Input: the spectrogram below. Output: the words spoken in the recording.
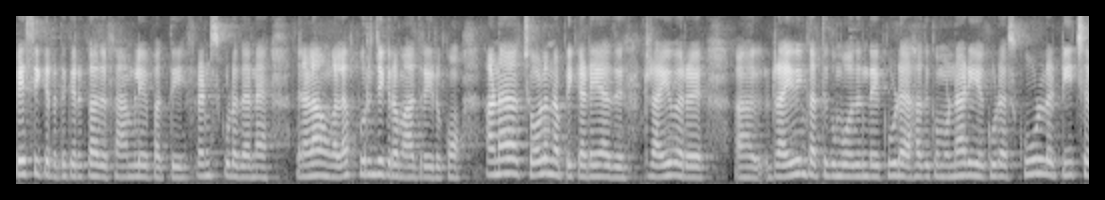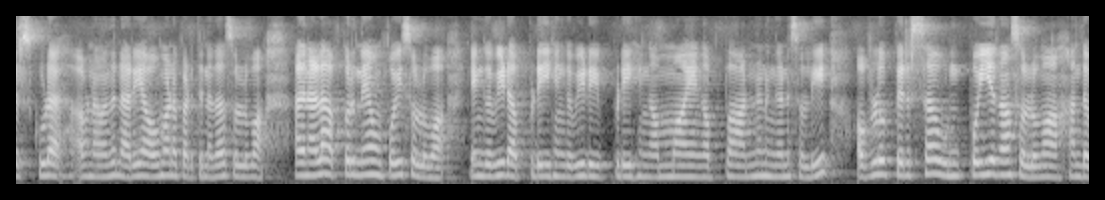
பேசிக்கிறதுக்கு இருக்காது ஃபேமிலியை பற்றி ஃப்ரெண்ட்ஸ் கூட தானே. அதனால் அவங்கெல்லாம் புரிஞ்சுக்கிற மாதிரி இருக்கும். ஆனால் சோழன் அப்படி கிடையாது. டிரைவரு டிரைவிங் கற்றுக்கும் போதுந்தே கூட அதுக்கு முன்னாடியே கூட ஸ்கூலில் டீச்சர்ஸ் கூட அவனை வந்து நிறைய அவமானப்படுத்தினதாக சொல்லுவான். அதனால் அப்போ இருந்தே அவன் போய் சொல்லுவான். எங்கள் வீடு அப்படி எங்கள் வீடு இப்படி எங்கள் அம்மா எங்கள் அப்பா அண்ணனுங்கன்னு சொல்லி அவ்வளோ பெருசாக உன் பொய்யை தான் சொல்லுவான். அந்த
